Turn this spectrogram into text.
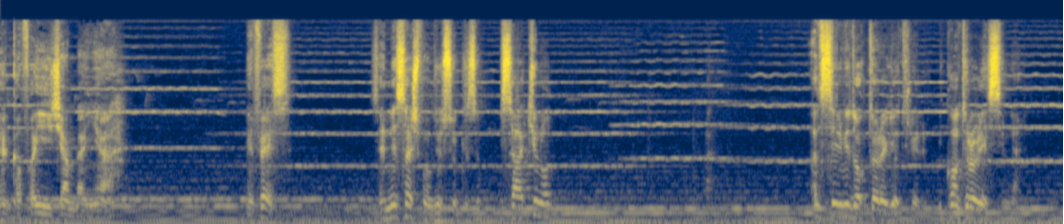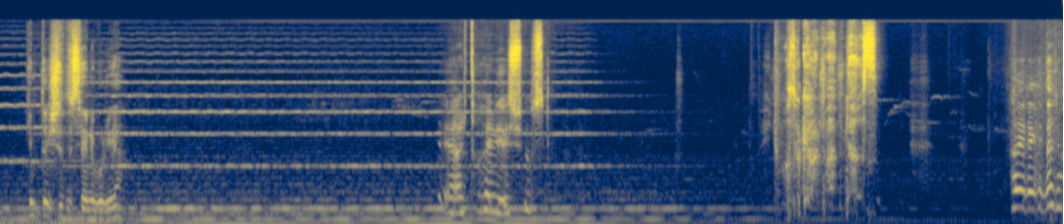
Ben kafayı yiyeceğim ben ya. Nefes, sen ne saçmalıyorsun kızım? Bir sakin ol. Hadi seni bir doktora götürelim. Bir kontrol etsinler. Kim taşıdı seni buraya? Eğer Tahir yaşıyorsa... ...benim onu görmem lazım. Hayır'a gidelim.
